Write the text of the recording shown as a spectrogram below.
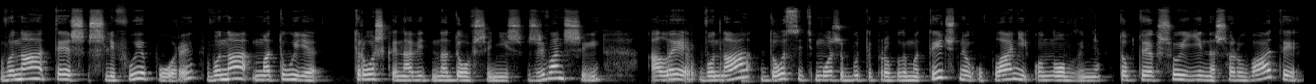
Вона теж шліфує пори, вона матує трошки навіть надовше, ніж живанши, але вона досить може бути проблематичною у плані оновлення. Тобто, якщо її нашарувати,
